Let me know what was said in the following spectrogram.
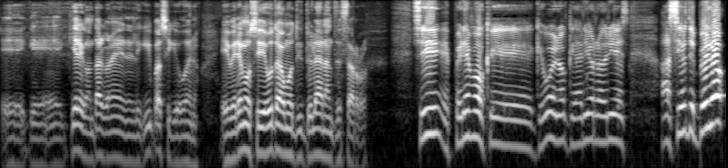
eh, que quiere contar con él en el equipo, así que bueno, eh, veremos si debuta como titular ante Cerro. Sí, esperemos que, que bueno, que Darío Rodríguez acierte, pero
